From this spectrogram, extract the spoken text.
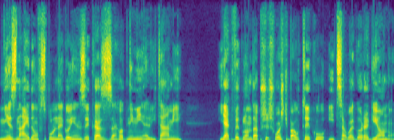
nie znajdą wspólnego języka z zachodnimi elitami? Jak wygląda przyszłość Bałtyku i całego regionu?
